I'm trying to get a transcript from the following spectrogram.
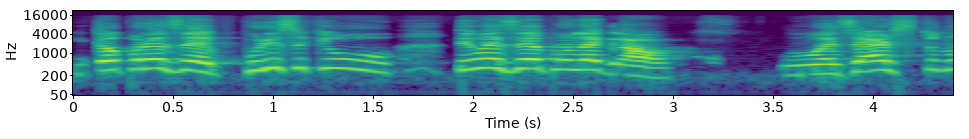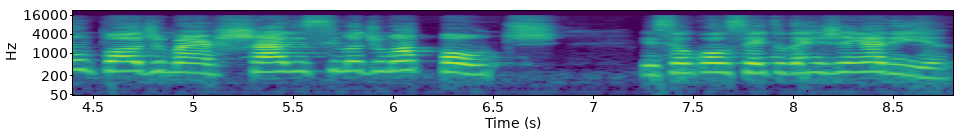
Então, por exemplo, por isso que o, tem um exemplo legal. O exército não pode marchar em cima de uma ponte. Esse é um conceito da engenharia.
